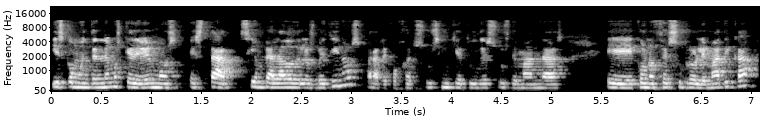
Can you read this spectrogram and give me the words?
y es como entendemos que debemos estar siempre al lado de los vecinos para recoger sus inquietudes, sus demandas, eh, conocer su problemática,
